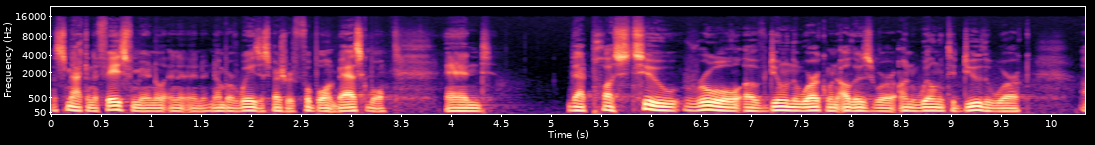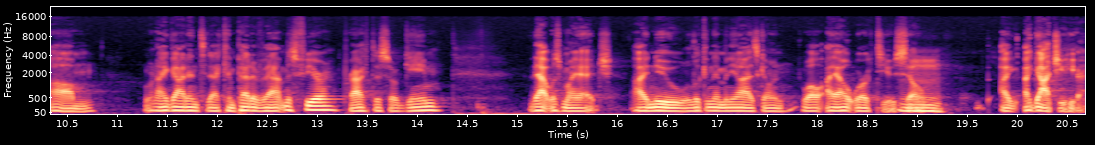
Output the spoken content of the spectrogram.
a smack in the face for me in a, in a, in a number of ways, especially with football and basketball. And that plus two rule of doing the work when others were unwilling to do the work. Um, when I got into that competitive atmosphere, practice or game, that was my edge. I knew looking them in the eyes, going, "Well, I outworked you, so mm. I, I got you here."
